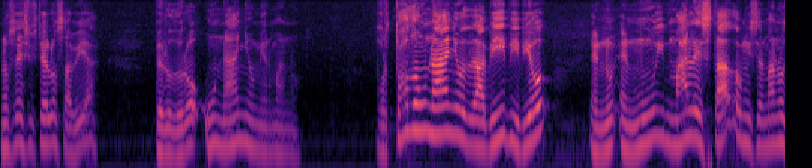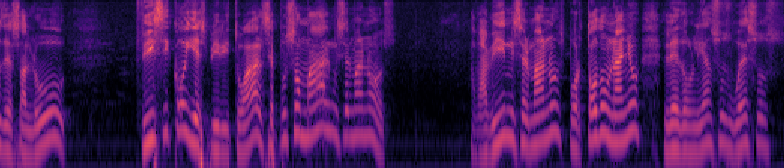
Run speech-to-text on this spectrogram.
No sé si usted lo sabía, pero duró un año, mi hermano. Por todo un año David vivió en, muy mal estado, mis hermanos, de salud físico y espiritual. Se puso mal, mis hermanos. A David, mis hermanos, por todo un año le dolían sus huesos.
